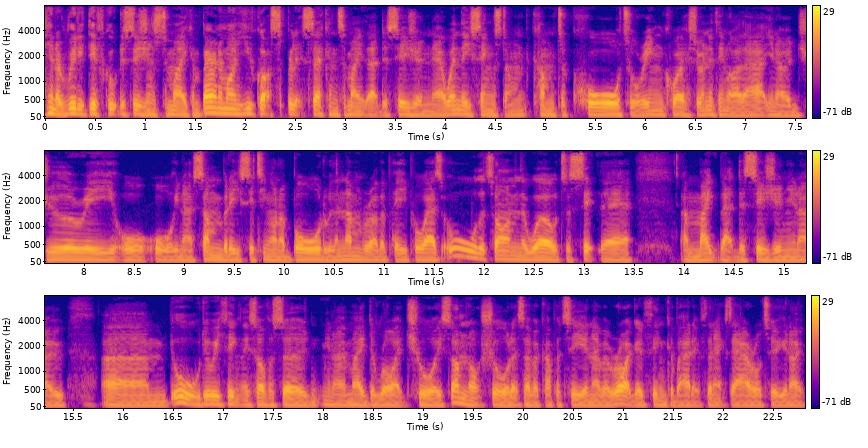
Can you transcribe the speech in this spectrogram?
you know really difficult decisions to make. And bearing in mind you've got a split second to make that decision. Now when these things don't come to court or inquest or anything like that you know a jury or or you know somebody sitting on a board with a number of other people has all the time in the world to sit there and make that decision you know um, oh do we think this officer you know made the right choice? I'm not sure. Let's have a cup of tea and have a right good think about it for the next hour or two. You know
